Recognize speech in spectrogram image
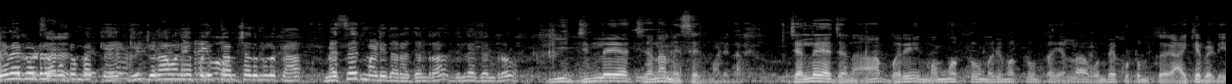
ದೇವೇಗೌಡರ ಕುಟುಂಬಕ್ಕೆ ಈ ಚುನಾವಣೆಯ ಫಲಿತಾಂಶದ ಮೂಲಕ ಮೆಸೇಜ್ ಮಾಡಿದ್ದಾರೆ ಜನರ ಜಿಲ್ಲೆ ಜನರು? ಈ ಜಿಲ್ಲೆಯ ಜನ ಮೆಸೇಜ್ ಮಾಡಿದ್ದಾರೆ ಜಿಲ್ಲೆಯ ಜನ ಬರೀ ಮೊಮ್ಮಕ್ಕಳು ಮರಿಮಕ್ಕಳು ಅಂತ ಎಲ್ಲ ಒಂದೇ ಕುಟುಂಬಕ್ಕೆ ಆಯ್ಕೆಬೇಡಿ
